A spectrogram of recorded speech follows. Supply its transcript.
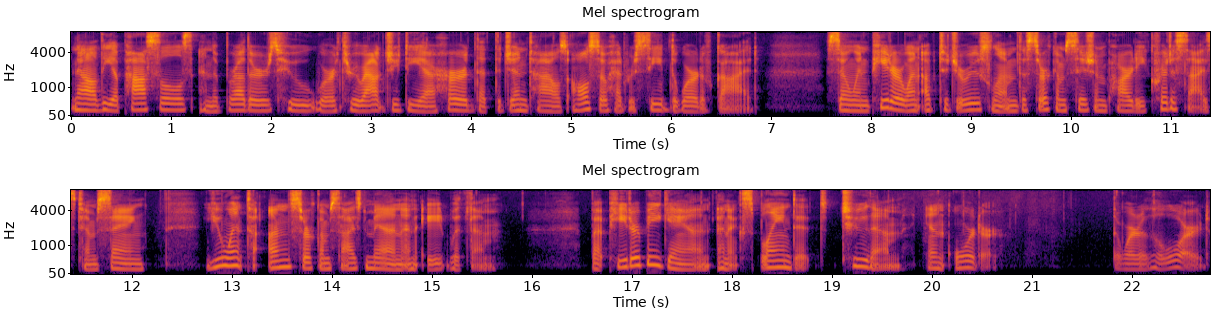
Now the apostles and the brothers who were throughout Judea heard that the Gentiles also had received the word of God. So when Peter went up to Jerusalem, the circumcision party criticized him, saying, You went to uncircumcised men and ate with them. But Peter began and explained it to them in order. The word of the Lord.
